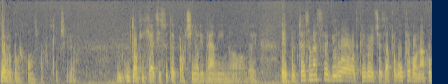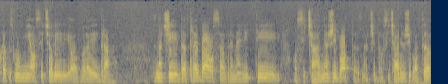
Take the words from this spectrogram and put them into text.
dobro Borhovom u svakom slučaju? Talking Headsi su tek počinjali, Branino, ovaj, To je za nas sve bilo otkrivajuće, zapravo upravo onako kako smo mi osjećali ovaj, dramu. Znači da treba osavremeniti osjećanja života, znači da osjećanja života,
